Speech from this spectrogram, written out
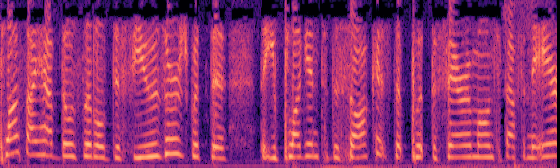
Plus, I have those little diffusers with the that you plug into the sockets that put the pheromone stuff in the air.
